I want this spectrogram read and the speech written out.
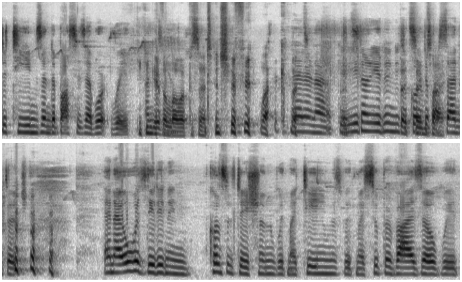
the teams and the bosses I worked with. You can give a lower percentage if you like. No, no, no. You don't. You don't need to quote the percentage. and I always did it in consultation with my teams, with my supervisor, with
